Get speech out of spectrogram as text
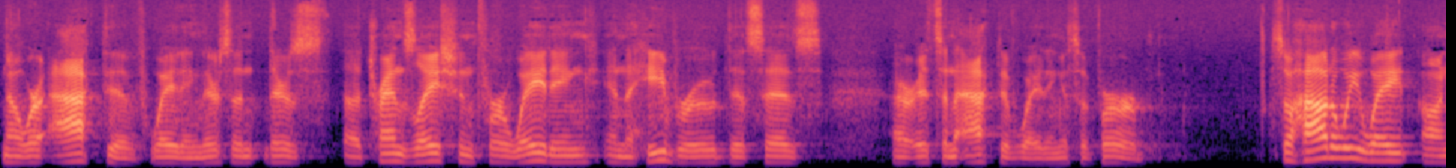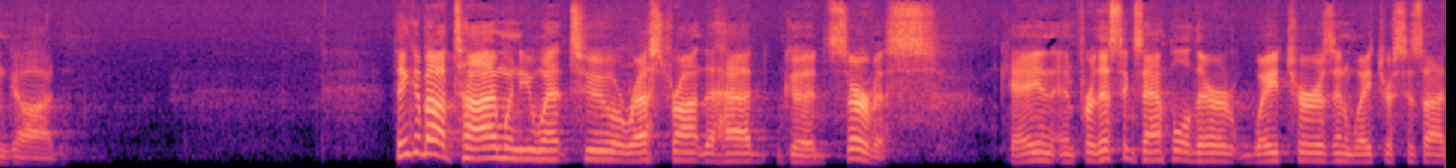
No, we're active waiting. There's a, there's a translation for waiting in the Hebrew that says, or it's an active waiting, it's a verb. So, how do we wait on God? Think about time when you went to a restaurant that had good service. Okay, and, and for this example, there are waiters and waitresses. I,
